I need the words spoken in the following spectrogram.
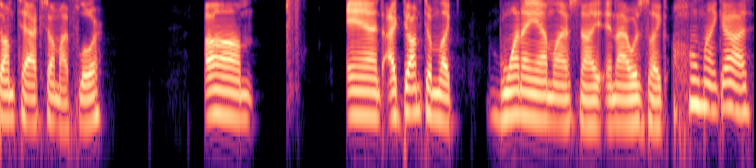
thumbtacks on my floor. Um, and I dumped them like 1 a.m. last night, and I was like, oh my god,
